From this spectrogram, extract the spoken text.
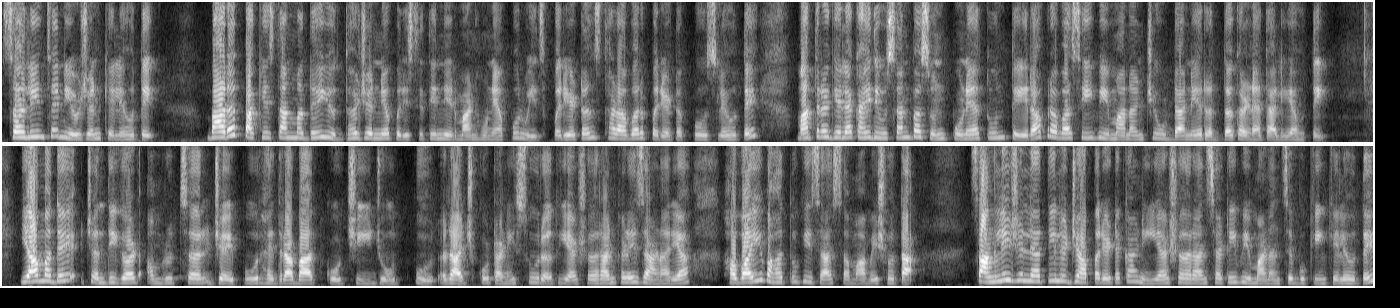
सहलींचे नियोजन केले होते. भारत पाकिस्तानमध्ये युद्धजन्य परिस्थिती निर्माण होण्यापूर्वीच पर्यटन स्थळावर पर्यटक पोहोचले होते. मात्र गेल्या काही दिवसांपासून पुण्यातून तेरा प्रवासी विमानांची उड्डाणे रद्द करण्यात आली होती. यामध्ये चंदीगड अमृतसर जयपूर हैदराबाद कोची जोधपूर राजकोट आणि सुरत या शहरांकडे जाणाऱ्या हवाई वाहतुकीचा समावेश होता. सांगली जिल्ह्यातील ज्या पर्यटकांनी या शहरांसाठी विमानांचे बुकिंग केले होते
